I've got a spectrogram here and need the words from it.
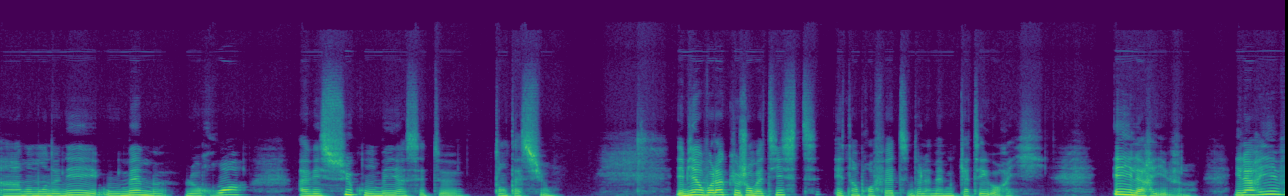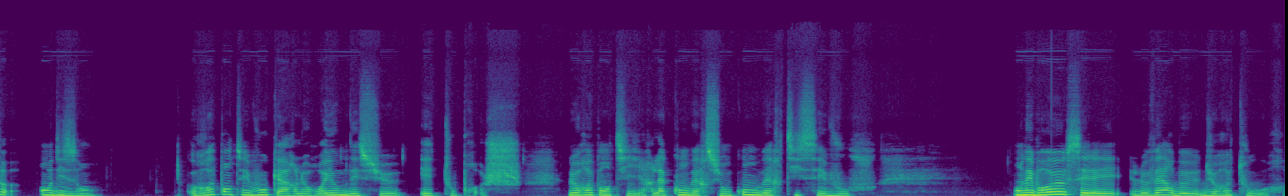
à un moment donné où même le roi avait succombé à cette euh, tentation. Eh bien voilà que Jean-Baptiste est un prophète de la même catégorie. Et il arrive, il arrive en disant Repentez-vous car le royaume des cieux est tout proche. Le repentir, la conversion, convertissez-vous. En hébreu, c'est le verbe du retour,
